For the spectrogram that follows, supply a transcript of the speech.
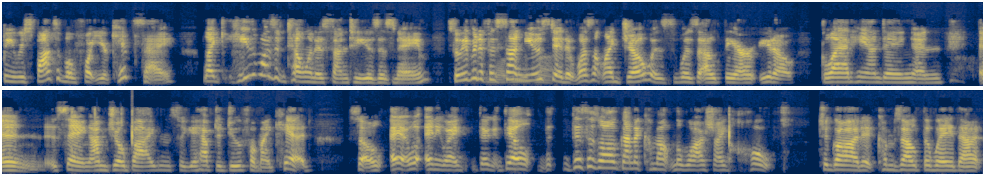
be responsible for what your kids say. Like he wasn't telling his son to use his name. So even if his No, son used not. it, it wasn't like Joe was was out there, you know, glad handing and and saying I'm Joe Biden, so you have to do for my kid. So eh, anyway, they'll this is all going to come out in the wash. I hope to God it comes out the way that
